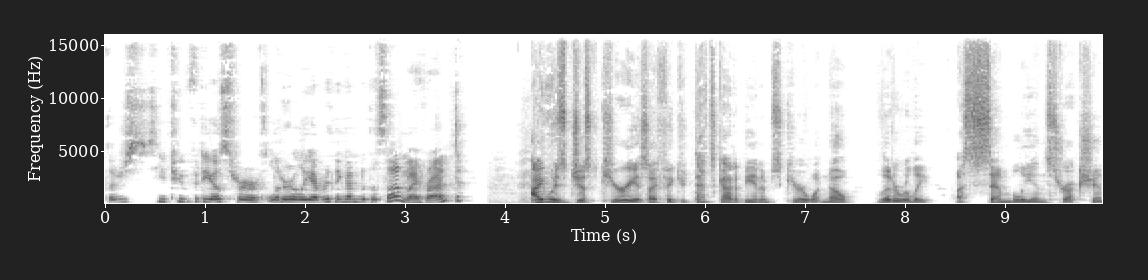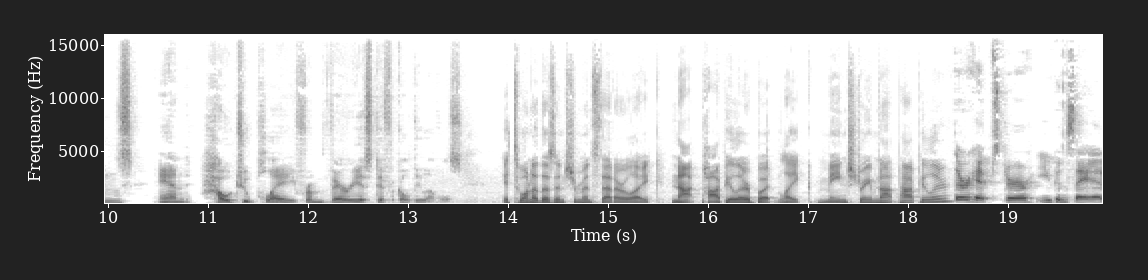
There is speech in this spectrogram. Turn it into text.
There's YouTube videos for literally everything under the sun, my friend. I was just curious. I figured that's got to be an obscure one. No, literally assembly instructions and how to play from various difficulty levels. It's one of those instruments that are like not popular, but like mainstream not popular. They're hipster. You can say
